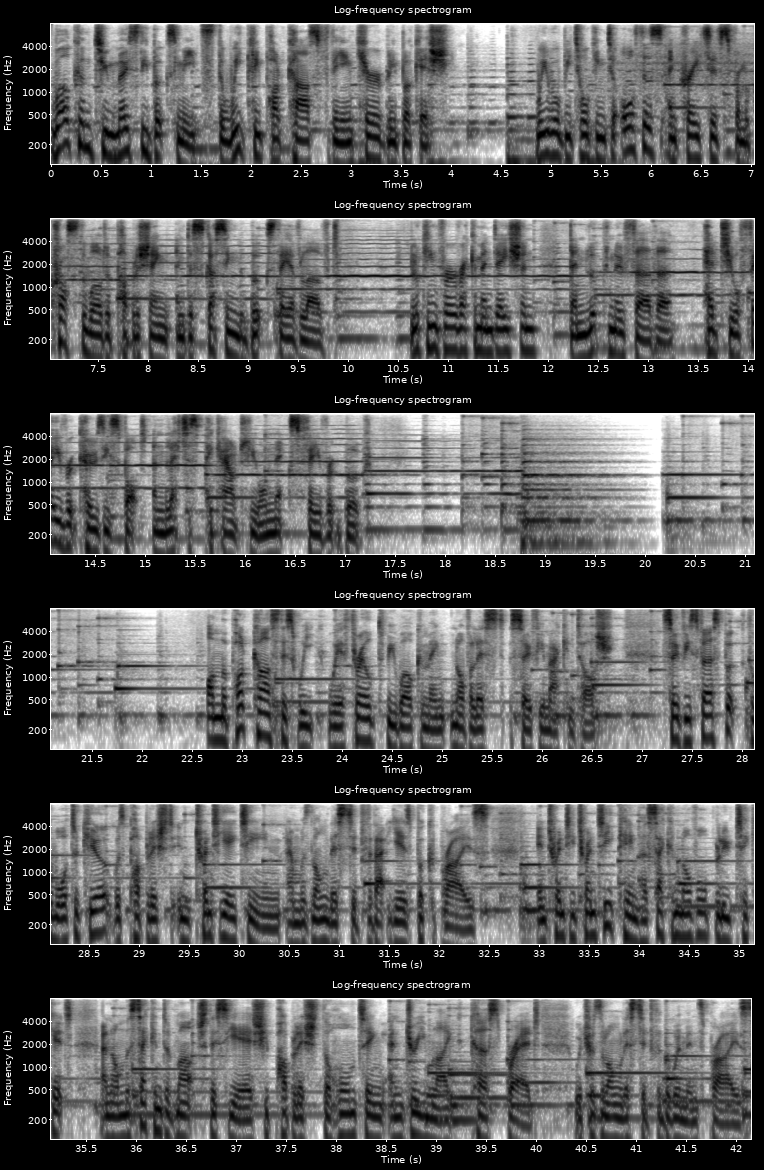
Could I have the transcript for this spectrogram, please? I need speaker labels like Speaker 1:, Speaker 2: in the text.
Speaker 1: Welcome to Mostly Books Meets, the weekly podcast for the incurably bookish. We will be talking to authors and creatives from across the world of publishing and discussing the books they have loved. Looking for a recommendation? Then look no further. Head to your favourite cozy spot and let us pick out your next favourite book. On the podcast this week, we're thrilled to be welcoming novelist Sophie Mackintosh. Sophie's first book, The Water Cure, was published in 2018 and was longlisted for that year's Booker Prize. In 2020 came her second novel, Blue Ticket, and on the 2nd of March this year, she published the haunting and dreamlike Cursed Bread, which was longlisted for the Women's Prize.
